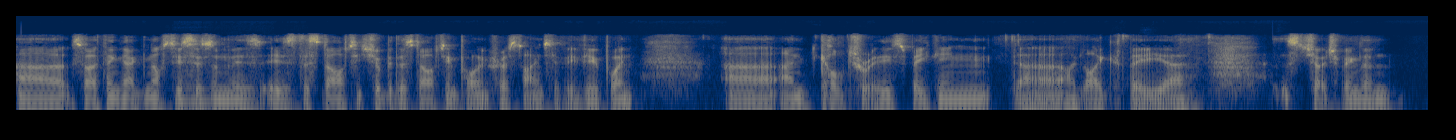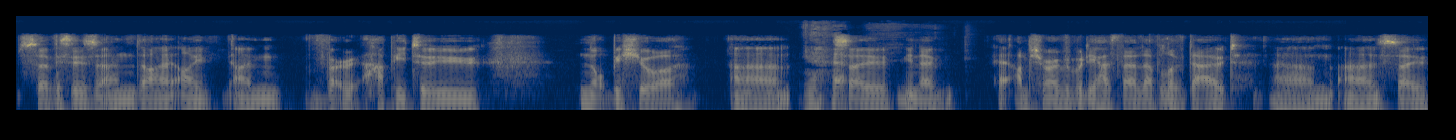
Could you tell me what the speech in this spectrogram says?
Uh, so I think agnosticism mm. is is the start, it should be the starting point for a scientific viewpoint. Uh, and culturally speaking, uh, I like the uh, Church of England services, and I, I am very happy to not be sure. Um, so you know, I'm sure everybody has their level of doubt. Um, uh, so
